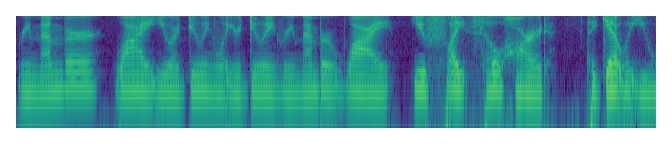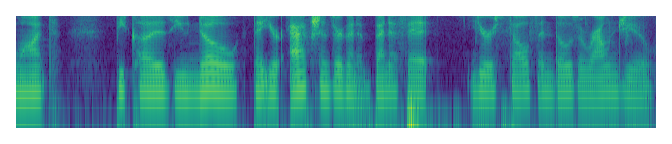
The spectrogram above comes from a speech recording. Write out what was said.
Remember why you are doing what you're doing. Remember why you fight so hard to get what you want because you know that your actions are going to benefit yourself and those around you.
